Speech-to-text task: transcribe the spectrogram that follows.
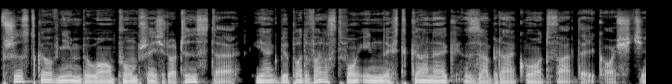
Wszystko w nim było półprzeźroczyste, jakby pod warstwą innych tkanek zabrakło twardej kości.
